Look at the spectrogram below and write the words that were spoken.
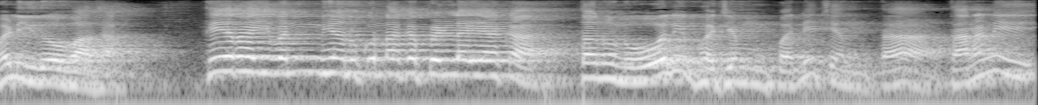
మళ్ళీ ఇదో బాధ. తీరా ఇవన్నీ అనుకున్నాక పెళ్ళయ్యాక తను నోలి భజింపని చింత. తనని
